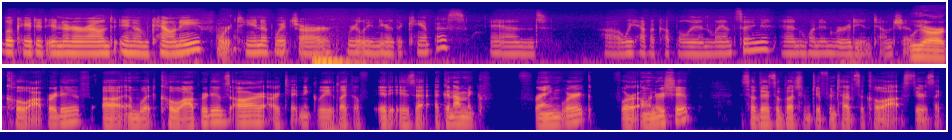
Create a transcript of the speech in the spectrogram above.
located in and around Ingham County, 14 of which are really near the campus. And uh, we have a couple in Lansing and one in Meridian Township. We are a cooperative, uh, and what cooperatives are are technically like a, it is an economic framework for ownership. So there's a bunch of different types of co-ops. There's like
